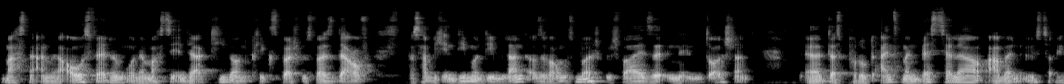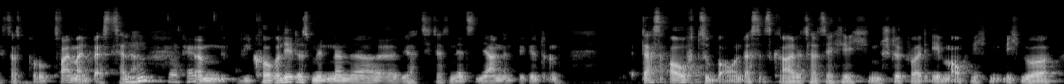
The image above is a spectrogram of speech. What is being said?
machst eine andere Auswertung oder machst sie interaktiver und klickst beispielsweise darauf, was habe ich in dem und dem Land, also warum ist mhm. beispielsweise in, in Deutschland äh, das Produkt 1 mein Bestseller, aber in Österreich ist das Produkt 2 mein Bestseller. Mhm, okay. ähm, wie korreliert das miteinander? Wie hat sich das in den letzten Jahren entwickelt? Und das aufzubauen, das ist gerade tatsächlich ein Stück weit eben auch nicht, nicht nur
